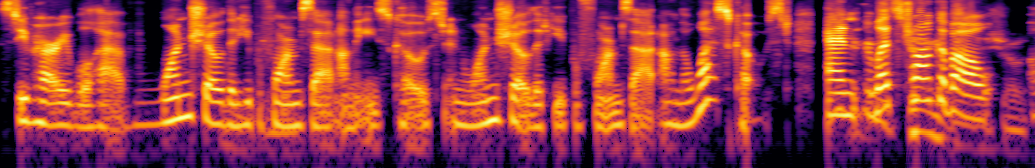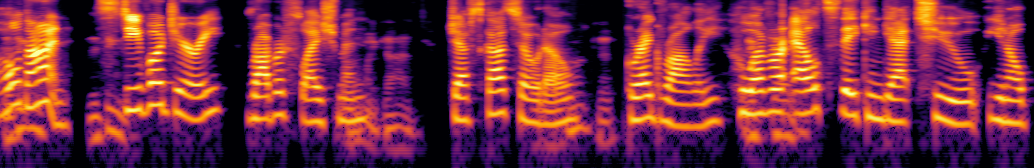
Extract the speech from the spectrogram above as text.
Steve Perry will have one show that he performs at on the East Coast and one show that he performs at on the West Coast. And let's talk about, hold on, do you think- Steve Augeri, Robert Oh Fleischman, God. Jeff Scott Soto, Okay. Gregg Rolie, whoever okay. else they can get to, you know,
